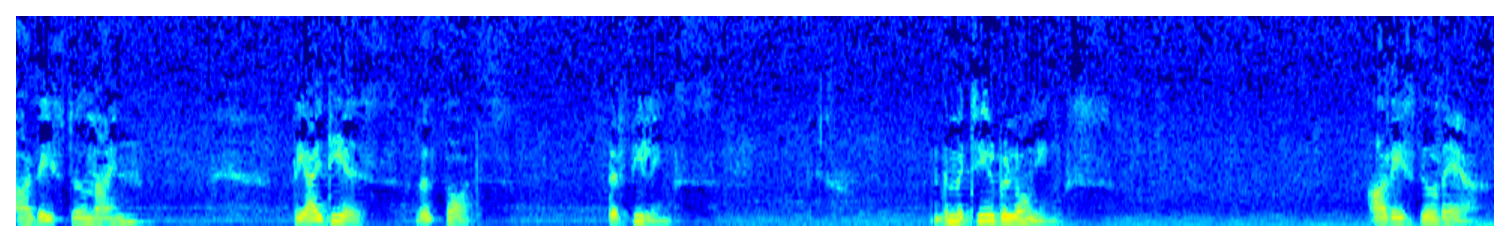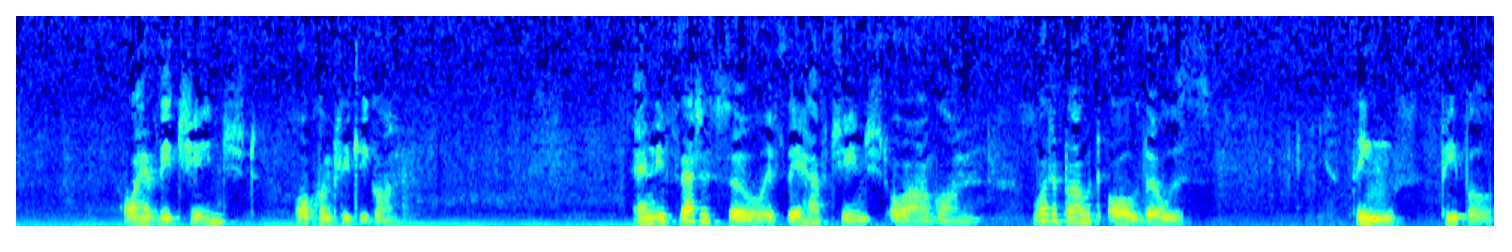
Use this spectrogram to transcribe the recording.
are they still mine? The ideas, the thoughts, the feelings, the material belongings, are they still there? Or have they changed or completely gone? And if that is so, if they have changed or are gone, what about all those things, people,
